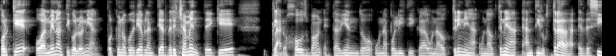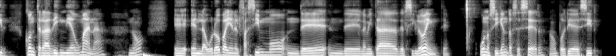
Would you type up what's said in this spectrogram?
porque, o al menos anticolonial, porque uno podría plantear derechamente que, claro, Hobsbawm está viendo una política, una doctrina, una doctrina antilustrada, es decir, contra la dignidad humana, ¿no? en la Europa y en el fascismo de, de la mitad del siglo XX uno siguiendo a ser, ¿no? podría decir,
